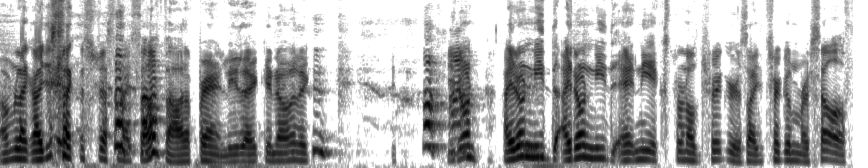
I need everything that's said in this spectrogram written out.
I'm like I just like to stress myself out. Apparently, like you know, like you don't. I don't need. I don't need any external triggers. I trigger myself.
